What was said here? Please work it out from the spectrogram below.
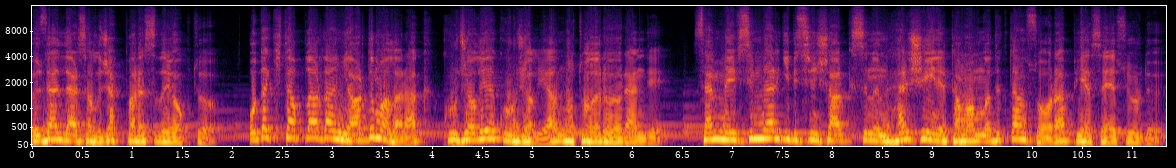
Özel ders alacak parası da yoktu. O da kitaplardan yardım alarak kurcalıya kurcalıya notaları öğrendi. Sen Mevsimler Gibisin şarkısının her şeyini tamamladıktan sonra piyasaya sürdü.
